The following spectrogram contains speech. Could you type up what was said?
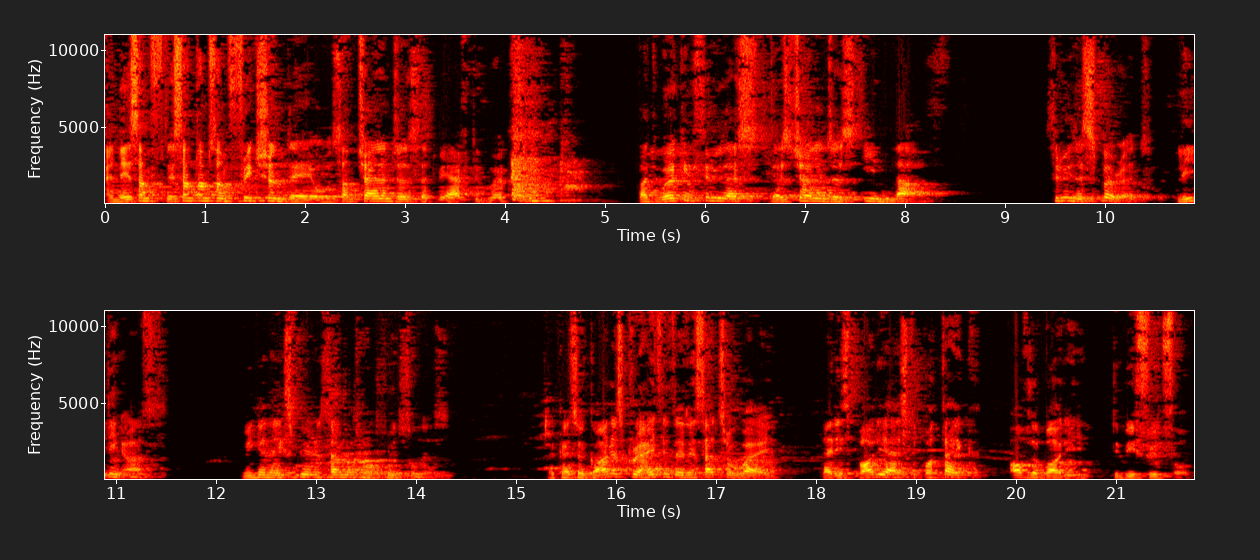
and there's some there's sometimes some friction there or some challenges that we have to work through. But working through those those challenges in love through the Spirit leading us, we're going to experience so much more fruitfulness. Okay, so God has created it in such a way that His body has to partake of the body to be fruitful.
